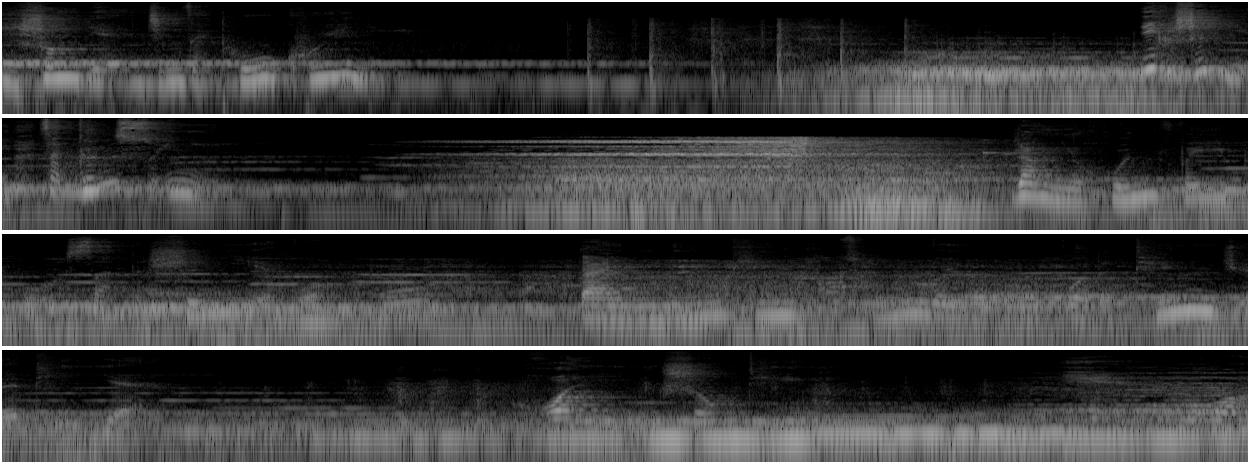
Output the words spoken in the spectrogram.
一双眼睛在偷窥你，一个身影在跟随你，让你魂飞魄散的深夜广播，带你聆听从未有过的听觉体验。欢迎收听《夜话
